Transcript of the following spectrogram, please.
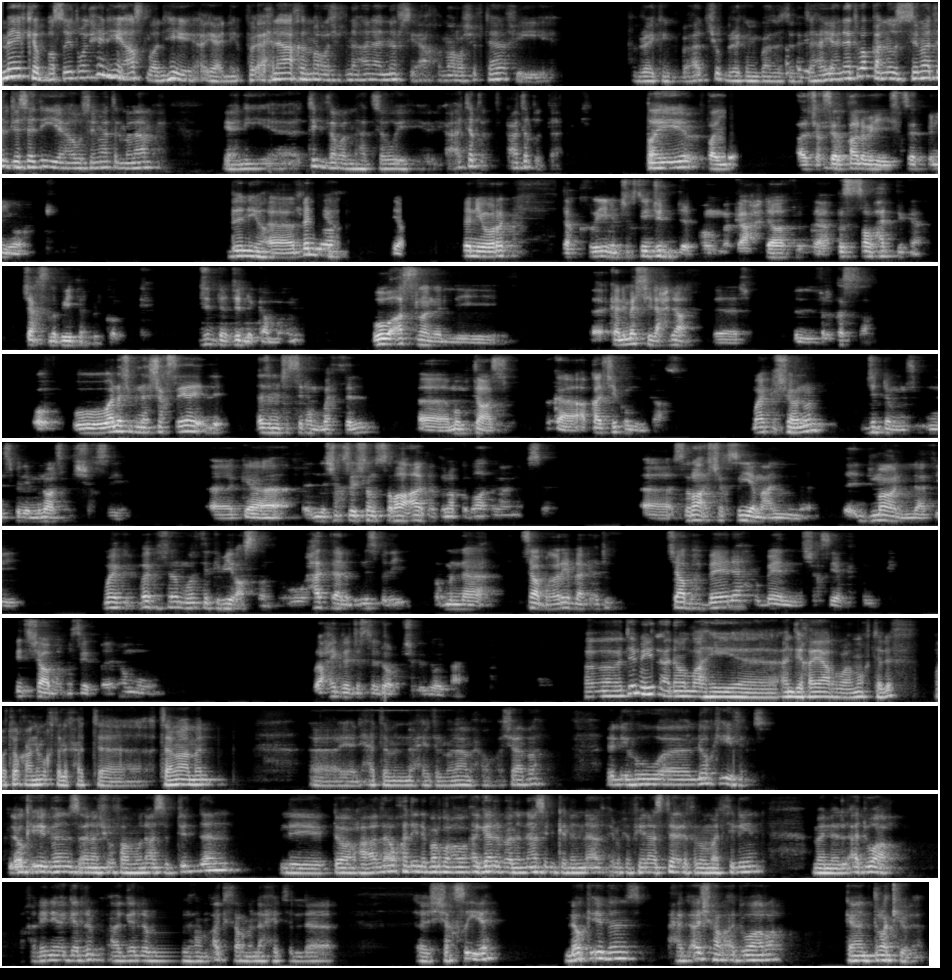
ميك اب بسيط والحين هي أصلا هي يعني إحنا آخر مرة شفنا أنا نفسي آخر مرة شفتها في Breaking Bad شوف Breaking Bad انتهى. يعني أتوقع إنه السمات الجسدية أو سمات الملامح يعني آه، تقدر إنها تسويه يعني اعتقد أعتقد ذلك طيب. طيب. الشخصية القادمة هي شخصية بنيورك بنيورك آه بنيورك بنيورك تقريبا شخصية جدا مهمه كأحداث وكقصة وحتى كشخص لبيتر بالكوميك. جدا جدا كان مهم. هو أصلا اللي آه، كان يمشي الأحداث آه، في القصة. وأنا أشوف إنها الشخصيه لازم نجسدها ممثل آه، ممتاز. كأقل شيء يكون ممتاز. مايكل شانون جدا بالنسبة لي مناسب للشخصية. آه، كان الشخصية شلون صراعات وتناقضات مع نفسه. آه، صراع الشخصية مع الإدمان اللي فيه. مايكل مايكل شانون ممثل كبير أصلا. وحتى أنا بالنسبة لي رغم إنه سبب غريب لكن أشوف تشابه بينه وبين شخصيه في تشابه بسيط بينهم و راح يقدر يجسد الدور بشكل قوي بعد. آه، جميل. أنا والله عندي خيار مختلف. وأتوقع إنه مختلف حتى تماما آه، يعني حتى من ناحية الملامح وما شابه اللي هو Luke Evans Luke Evans أنا اشوفه مناسب جدا للدور هذا وخليني برضو أقرب للناس يمكن الناس يمكن في ناس تعرف الممثلين من الأدوار. خليني أقرب أقرب لهم أكثر من ناحية الشخصية. Luke Evans احد أشهر أدواره كانت دراكولا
